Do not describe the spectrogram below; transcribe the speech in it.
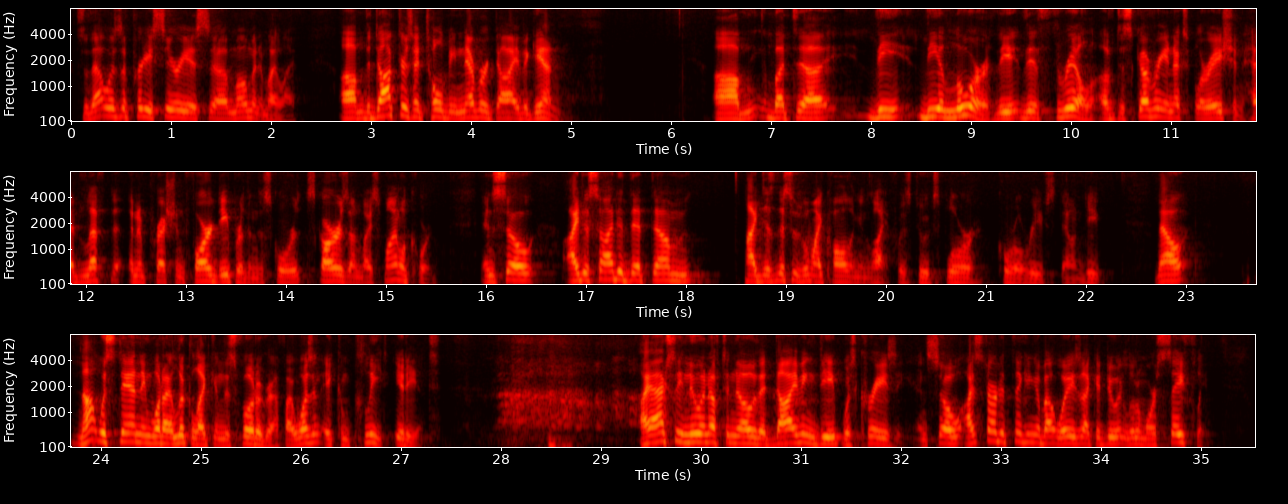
So that was a pretty serious uh, moment in my life. Um, the doctors had told me never dive again. Um, but uh, the, the allure, the, the thrill of discovery and exploration had left an impression far deeper than the scars on my spinal cord. And so I decided that um, I just, this is what my calling in life was to explore coral reefs down deep. Now, notwithstanding what I look like in this photograph, I wasn't a complete idiot. I actually knew enough to know that diving deep was crazy. And so I started thinking about ways I could do it a little more safely.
